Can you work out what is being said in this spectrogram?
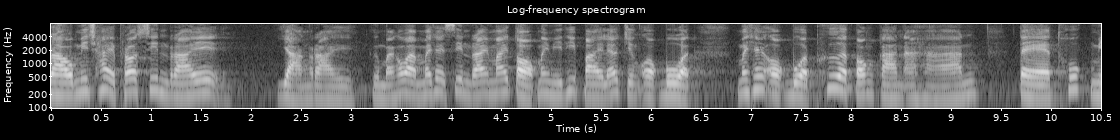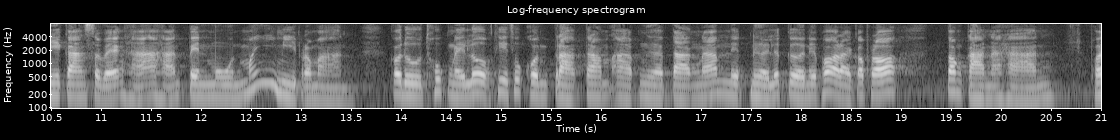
เราไม่ใช่เพราะสิ้นไร้อย่างไร คือหมายความว่าไม่ใช่สิ้นไร้ไม้ตอกไม่มีที่ไปแล้วจึงออกบวชไม่ใช่ออกบวชเพื่อต้องการอาหาร แต่ทุกมีการสแสวงหาอาหารเป็นมูลไม่มีประมาณ ก็ดูทุกในโลกที่ทุกคนตรากตามอาบเหงื่อต่างน้ำเหน็ดเหนื่อยเหลือเกินเนี่ยเพราะอะไรก็เพราะต้องการอาหาร เพราะ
